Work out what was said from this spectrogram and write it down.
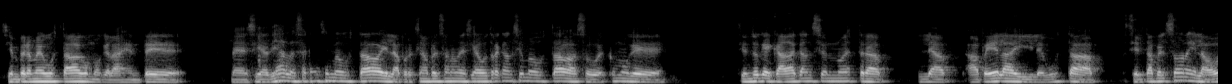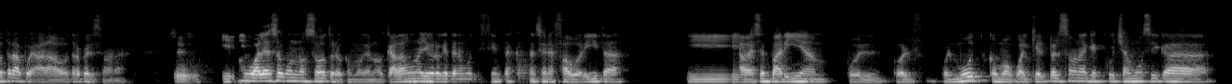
siempre me gustaba como que la gente me decía, diablo, esa canción me gustaba y la próxima persona me decía, otra canción me gustaba, so, es como que siento que cada canción nuestra le ap- apela y le gusta a cierta persona y la otra pues a la otra persona. Sí, sí. Y igual eso con nosotros, como que no, cada uno yo creo que tenemos distintas canciones favoritas y a veces varían por, por, por mood, como cualquier persona que escucha música,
